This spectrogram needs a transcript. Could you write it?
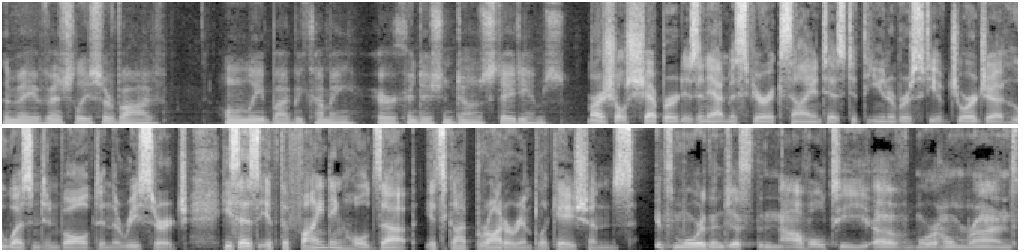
that may eventually survive only by becoming air conditioned dome stadiums. Marshall Shepherd is an atmospheric scientist at the University of Georgia who wasn't involved in the research. He says if the finding holds up, it's got broader implications. It's more than just the novelty of more home runs.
